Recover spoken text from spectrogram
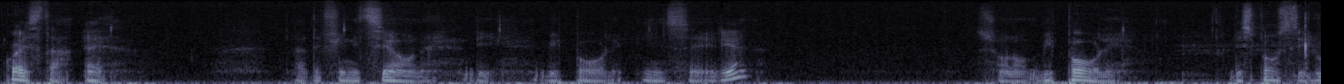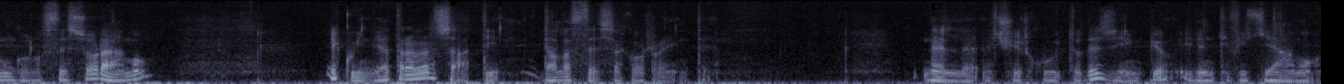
Questa è la definizione di bipoli in serie. Sono bipoli disposti lungo lo stesso ramo e quindi attraversati dalla stessa corrente. Nel circuito d'esempio identifichiamo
